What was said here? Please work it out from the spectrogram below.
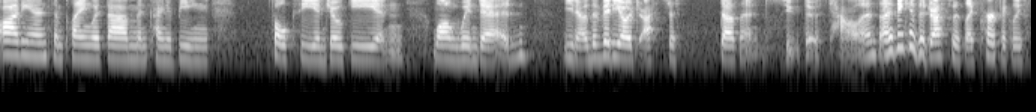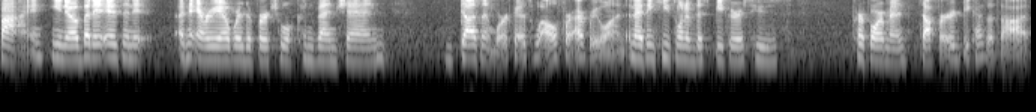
audience and playing with them and kind of being folksy and jokey and long winded, you know, the video address just doesn't suit those talents. And I think his address was like perfectly fine, you know, but it isn't an area where the virtual convention doesn't work as well for everyone. And I think he's one of the speakers whose performance suffered because of that.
